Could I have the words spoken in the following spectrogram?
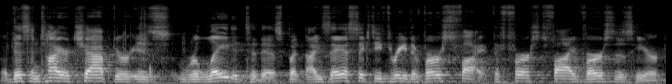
this entire chapter is related to this, but Isaiah 63, the verse five, the first five verses here,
